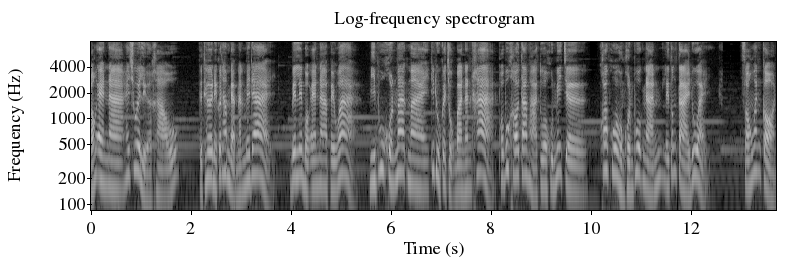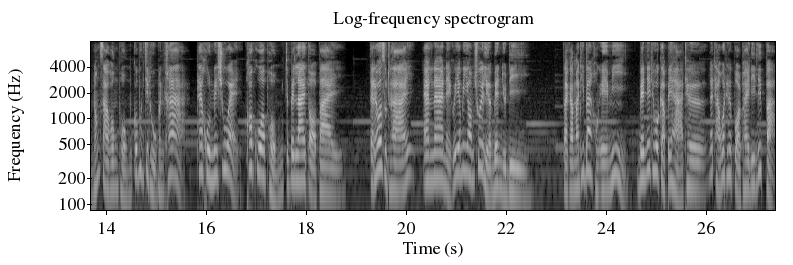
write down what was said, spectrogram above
ร้องแอนนาให้ช่วยเหลือเขา แต่เธอเนี่ยก็ทำแบบนั้นไม่ได้ เบนเลยบอกแอนนาไปว่า มีผู้คนมากมายที่ถูกกระจกบานนั้นฆ่า เพราะพวกเขาตามหาตัวคุณไม่เจอ ครอบครัวของคนพวกนั้นเลยต้องตายด้วยสองวันก่อนน้องสาวของผมก็เพิ่งจะถูกมันฆ่า ถ้าคุณไม่ช่วย ครอบครัวผมจะเป็นลายต่อไป แต่ถ้าว่าสุดท้ายแอนนาเนี่ยก็ยังไม่ยอมช่วยเหลือเบนอยู่ดี แต่กลับมาที่บ้านของเอมี่เบนได้โทรกลับไปหาเธอ และถามว่าเธอปลอดภัยดีหรือเปล่า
